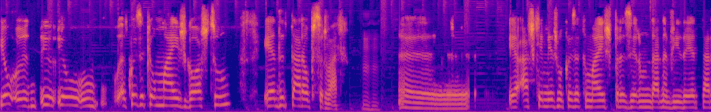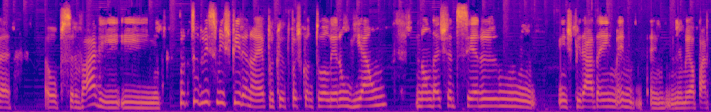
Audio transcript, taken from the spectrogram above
Eu, eu, eu a coisa que eu mais gosto é de estar a observar. Uhum. Uh, acho que é a mesma coisa que mais prazer me dá na vida é estar a a observar e, e, porque tudo isso me inspira, não é? Porque depois quando estou a ler um guião não deixa de ser um, inspirada em, em, em, na maior parte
